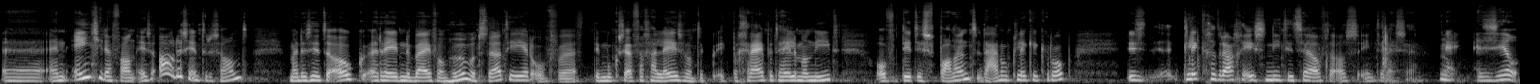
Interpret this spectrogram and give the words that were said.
Eh, en eentje daarvan is, oh, dat is interessant. Maar er zitten ook redenen bij van, huh, wat staat hier? Of eh, dit moet ik eens even gaan lezen, want ik, ik begrijp het helemaal niet. Of dit is spannend, daarom klik ik erop. Dus eh, klikgedrag is niet hetzelfde als interesse. Nee, het is heel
